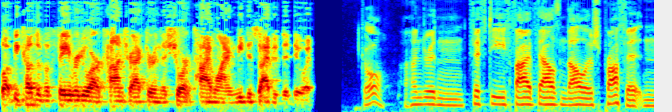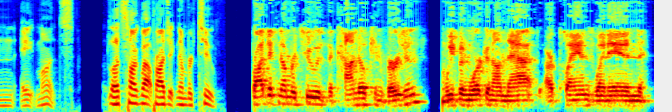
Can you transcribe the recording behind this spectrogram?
but because of a favor to our contractor in the short timeline, we decided to do it. Cool. $155,000 profit in eight months. Let's talk about project number two. Project number two is the condo conversion. We've been working on that. Our plans went in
